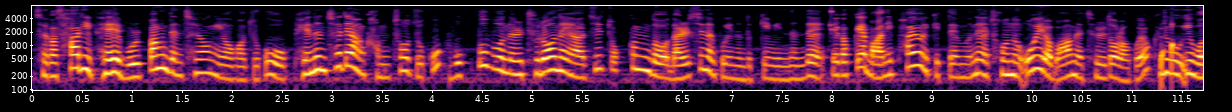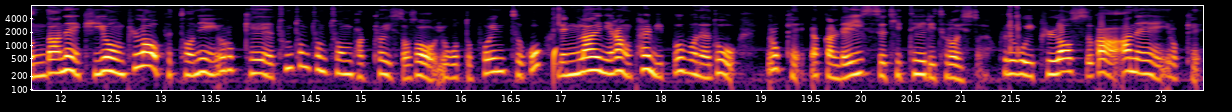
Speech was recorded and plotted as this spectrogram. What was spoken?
제가 살이 배에 몰빵된 체형이어가지고 배는 최대한 감춰주고 목 부분을 드러내야지 조금 더 날씬해 보이는 느낌이 있는데 얘가 꽤 많이 파여있기 때문에 저는 오히려 마음에 들더라고요. 그리고 이 원단에 귀여운 플라워 패턴이 이렇게 촘촘촘촘 박혀 있어서 이것도 포인트고 넥라인이랑 팔 밑부분에도 이렇게 약간 레이스 디테일이 들어있어요. 그리고 이 블라우스가 안에 이렇게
